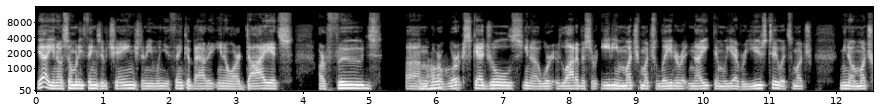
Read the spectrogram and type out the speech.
Yeah, you know, so many things have changed. I mean, when you think about it, you know, our diets, our foods, um, mm-hmm. our work schedules you know where a lot of us are eating much much later at night than we ever used to it's much you know much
